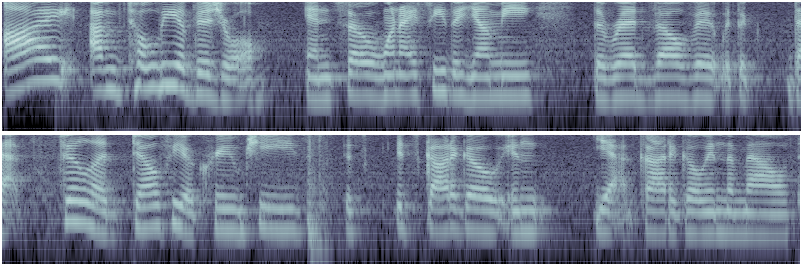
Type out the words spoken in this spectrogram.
I I'm totally a visual, and so when I see the yummy, the red velvet with the that Philadelphia cream cheese, it's it's got to go in. Yeah, got to go in the mouth.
